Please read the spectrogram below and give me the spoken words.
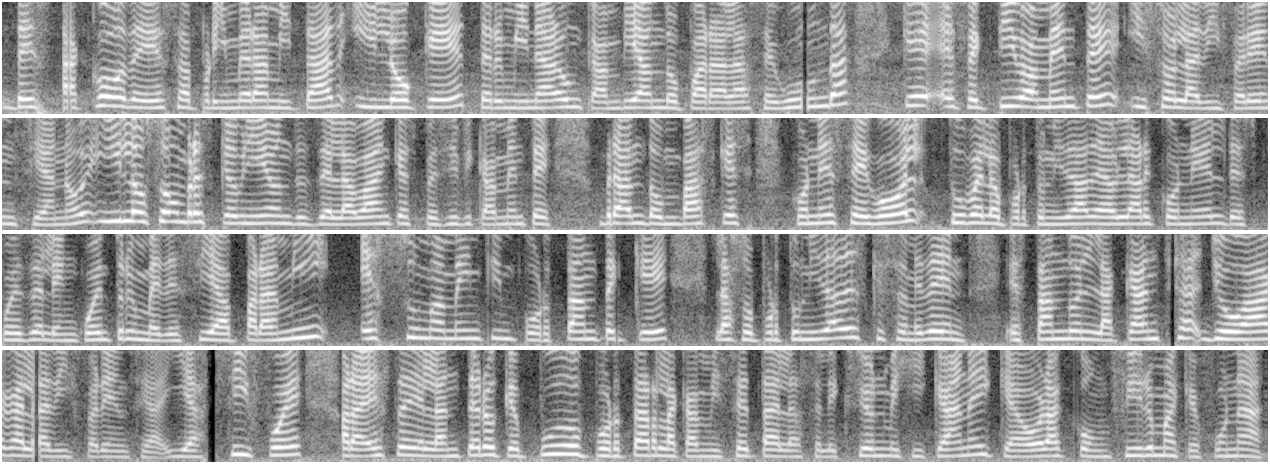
destacó de esa primera mitad y lo que terminaron cambiando para la segunda, que efectivamente hizo la diferencia, ¿no? Y los hombres que vinieron desde la banca, específicamente Brandon Vázquez, con ese gol. Tuve la oportunidad de hablar con él después del encuentro y me decía, para mí es sumamente importante que las oportunidades que se me den estando en la cancha yo haga la diferencia. Y así fue para este delantero que pudo portar la camiseta de la selección mexicana y que ahora confirma que fue una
